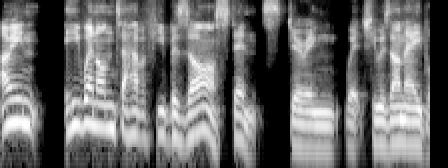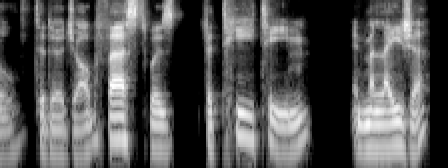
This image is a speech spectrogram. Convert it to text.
I mean, he went on to have a few bizarre stints during which he was unable to do a job. First was for T Team in Malaysia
